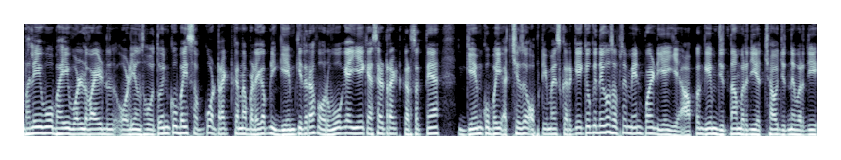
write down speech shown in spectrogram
भले ही वो भाई वर्ल्ड वाइड ऑडियंस हो तो इनको भाई सबको अट्रैक्ट करना पड़ेगा अपनी गेम की तरफ़। और वो क्या, ये कैसे अट्रैक्ट कर सकते हैं गेम को भाई अच्छे से ऑप्टिमाइज करके? क्योंकि देखो, सबसे मेन पॉइंट यही है, आपका गेम जितना मर्ज़ी अच्छा हो, जितने मर्ज़ी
